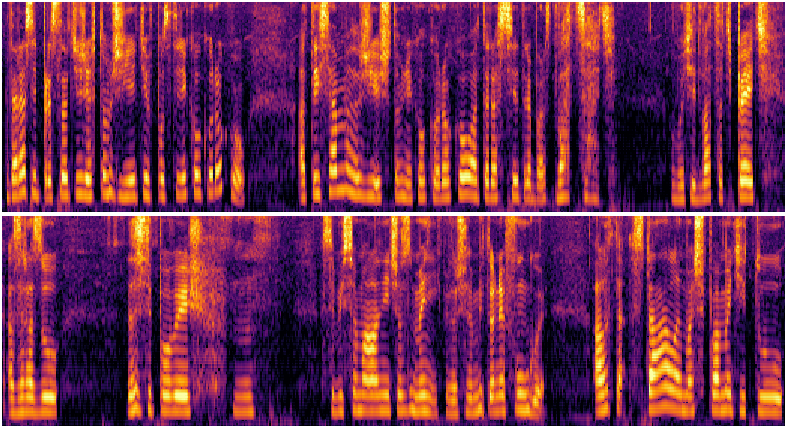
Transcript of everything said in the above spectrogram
Teraz si predstavte, že v tom žijete v podstate niekoľko rokov. A ty sama žiješ v tom niekoľko rokov a teraz si je treba 20, alebo ti 25 a zrazu, zrazu si povieš, hm, si by som mala niečo zmeniť, pretože mi to nefunguje ale tá, stále máš v pamäti tú,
